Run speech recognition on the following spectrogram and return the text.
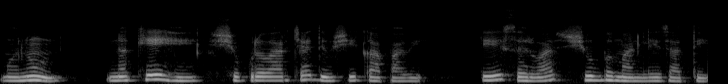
म्हणून नखे हे शुक्रवारच्या दिवशी कापावे. ते सर्वात शुभ मानले जाते.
